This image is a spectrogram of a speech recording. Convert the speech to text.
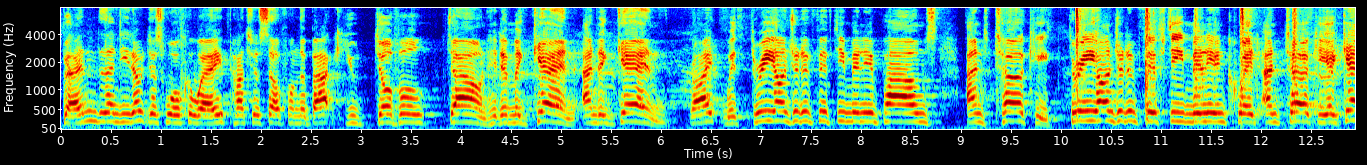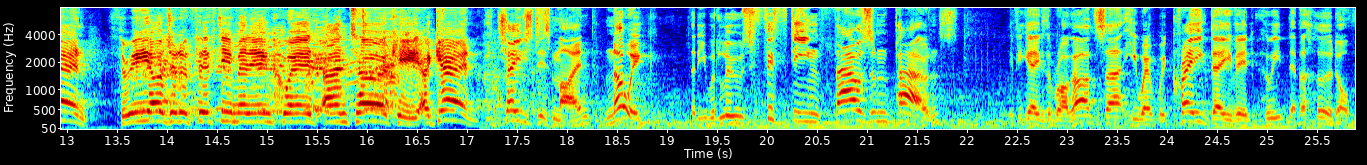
bend, then you don't just walk away, pat yourself on the back, you double down, hit them again and again, right? With 350 million pounds and Turkey, 350 million quid and Turkey again. 350 million quid and Turkey again. He changed his mind, knowing that he would lose 15,000 pounds if he gave the wrong answer, he went with Craig David, who he'd never heard of.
